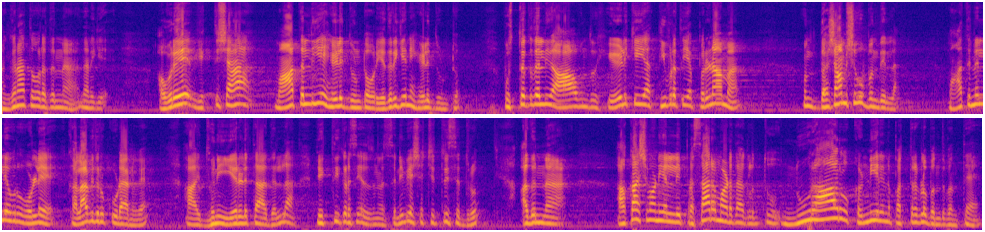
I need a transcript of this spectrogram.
ರಂಗನಾಥ್ ಅವರು ಅದನ್ನು ನನಗೆ, ಅವರೇ ವ್ಯಕ್ತಿಶಃ ಮಾತಲ್ಲಿಯೇ ಹೇಳಿದ್ದುಂಟು, ಅವ್ರ ಎದುರಿಗೇನೆ ಹೇಳಿದ್ದುಂಟು. ಪುಸ್ತಕದಲ್ಲಿ ಆ ಒಂದು ಹೇಳಿಕೆಯ ತೀವ್ರತೆಯ ಪರಿಣಾಮ ಒಂದು ದಶಾಂಶವೂ ಬಂದಿಲ್ಲ. ಮಾತಿನಲ್ಲಿ ಅವರು ಒಳ್ಳೆ ಕಲಾವಿದರು ಕೂಡ ಆ ಧ್ವನಿ ಏರಿಳಿತ ಅದೆಲ್ಲ ವ್ಯಕ್ತೀಕರಿಸಿ ಅದನ್ನು ಸನ್ನಿವೇಶ ಚಿತ್ರಿಸಿದ್ರು. ಅದನ್ನು ಆಕಾಶವಾಣಿಯಲ್ಲಿ ಪ್ರಸಾರ ಮಾಡಿದಾಗಲಂತೂ ನೂರಾರು ಕಣ್ಣೀರಿನ ಪತ್ರಗಳು ಬಂದು ಬಂತೆ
